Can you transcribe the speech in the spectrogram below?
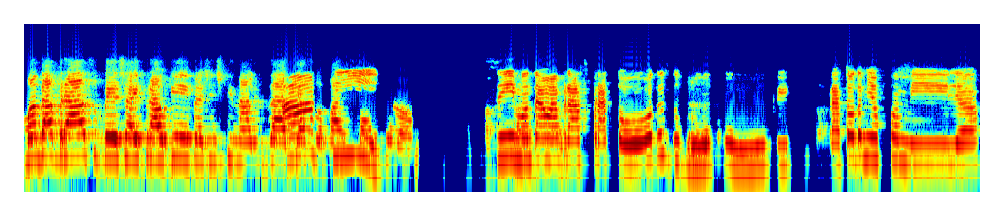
Manda abraço, beijo aí para alguém para a gente finalizar aqui Ah, a sua participação. Sim, mandar um abraço para todas do grupo UP, para toda a minha família,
